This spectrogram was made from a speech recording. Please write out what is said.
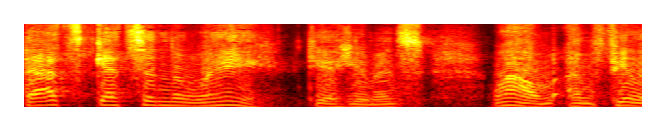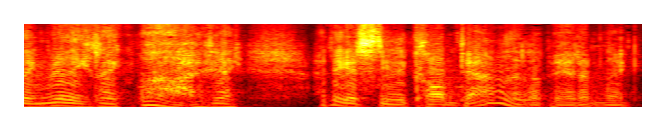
that gets in the way, dear humans. Wow, I'm, I'm feeling really like wow. I, I think I just need to calm down a little bit. I'm like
